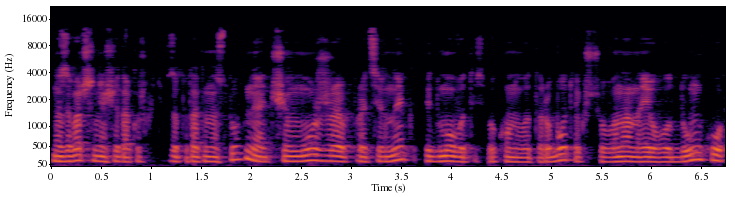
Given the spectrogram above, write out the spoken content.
На завершення ще також хотів запитати наступне: чи може працівник відмовитись виконувати роботу, якщо вона, на його думку,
